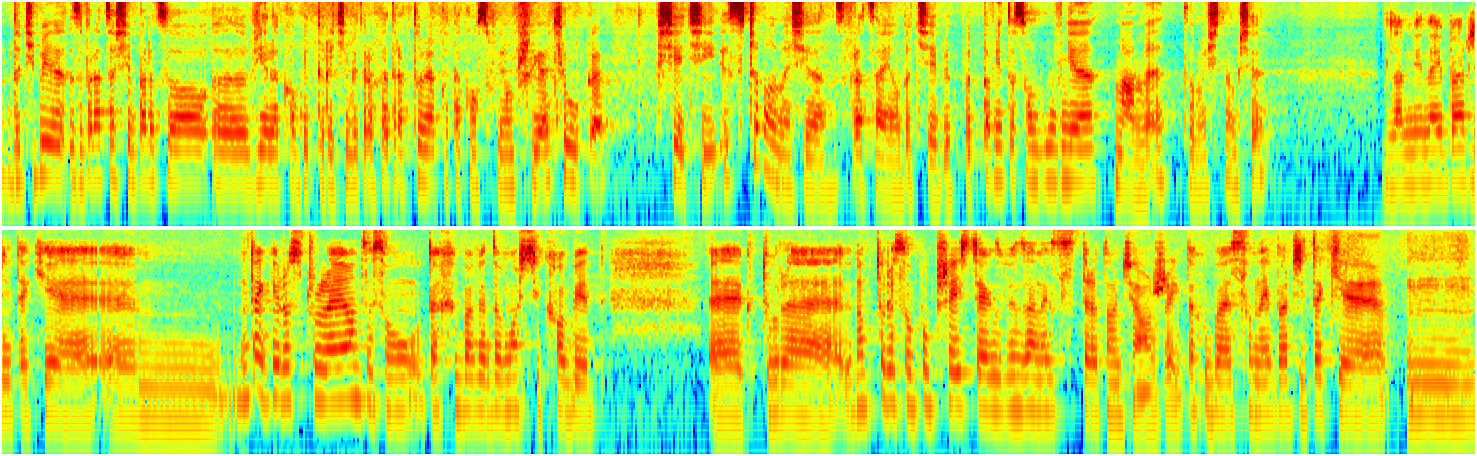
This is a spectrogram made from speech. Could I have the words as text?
Do ciebie zwraca się bardzo e, wiele kobiet, które ciebie trochę traktują jako taką swoją przyjaciółkę w sieci. Z czym one się zwracają do ciebie? Pe- Pewnie to są głównie mamy, domyślam się. Dla mnie najbardziej takie, no, takie rozczulające są te chyba wiadomości kobiet, e, które, no, które są po przejściach związanych ze stratą ciąży. I to chyba są najbardziej takie, mm,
